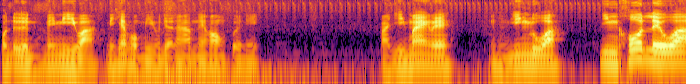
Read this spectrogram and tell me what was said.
คนอื่นไม่มีว่ะ มีแค่ผมมีคนเดียวนะครับ ในห้องปืนนี้มายิงแม่งเลยยิงรัว ยิงโคตรเร็วว่ะ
